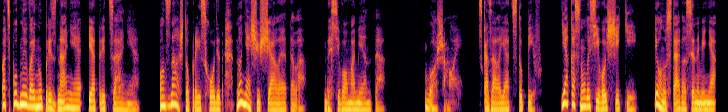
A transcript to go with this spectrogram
подспудную войну признания и отрицания. Он знал, что происходит, но не ощущал этого до сего момента. «Боже мой», — сказала я, отступив. Я коснулась его щеки и он уставился на меня,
